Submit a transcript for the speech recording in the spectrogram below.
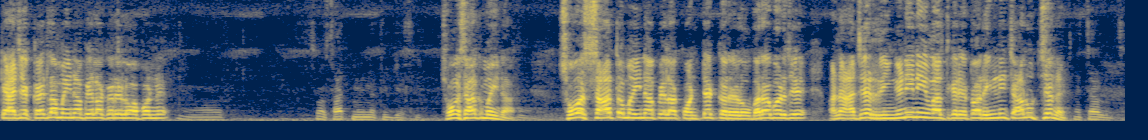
કે આજે કેટલા મહિના પહેલા કરેલો આપણને? છ સાત મહિના થઈ છ. સાત મહિના. છ સાત મહિના પહેલા કોન્ટેક્ટ કરેલો બરાબર છે? અને આજે રીંગણીની વાત કરીએ તો આ રીંગણી ચાલુ જ છે ને? ચાલુ છે.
